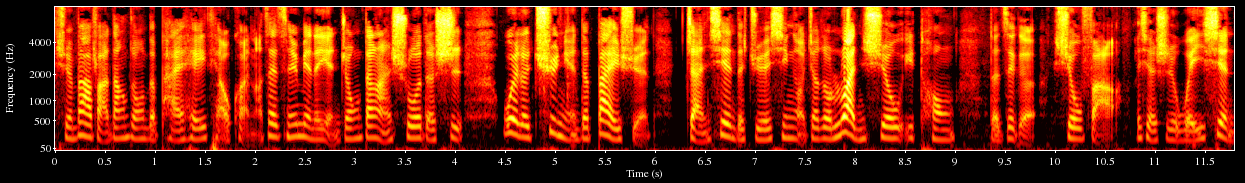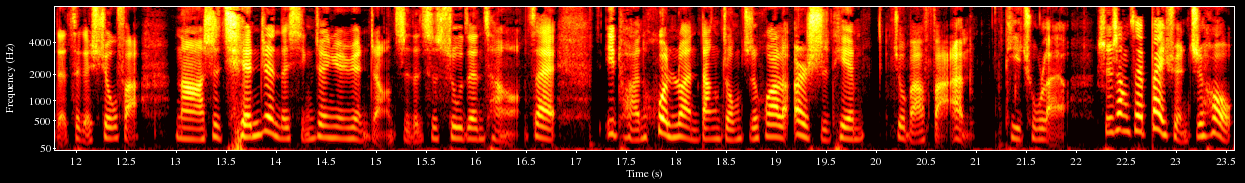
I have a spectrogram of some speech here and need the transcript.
选罢法当中的排黑条款呢、在陈水扁的眼中，当然说的是为了去年的败选展现的决心哦，叫做乱修一通的这个修法，而且是违宪的这个修法。那是前任的行政院院长，指的是苏贞昌哦，在一团混乱当中，只花了二十天就把法案。提出来啊，事实上在败选之后，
